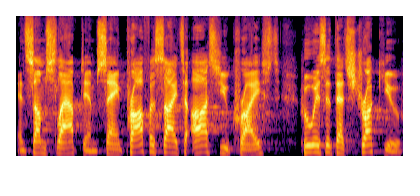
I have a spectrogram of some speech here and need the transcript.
and some slapped him, saying, Prophesy to us, you Christ. Who is it that struck you?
